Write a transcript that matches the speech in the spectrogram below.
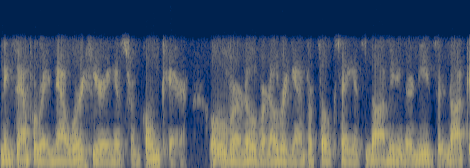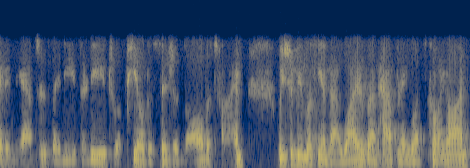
an example right now we're hearing is from home care over and over and over again for folks saying it's not meeting their needs, they're not getting the answers they need, they're needing to appeal decisions all the time. We should be looking at that. Why is that happening? What's going on?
